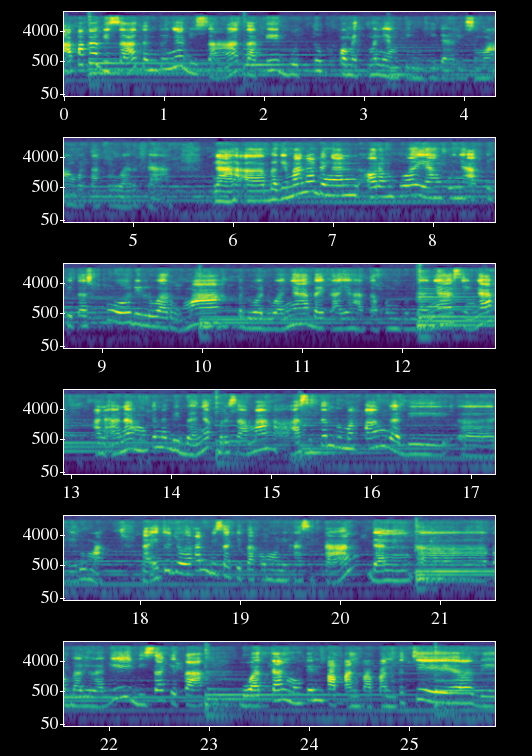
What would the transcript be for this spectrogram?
apakah bisa? Tentunya bisa, tapi butuh komitmen yang tinggi dari semua anggota keluarga. Nah, eh, bagaimana dengan orang tua yang punya aktivitas full di luar rumah, kedua-duanya baik ayah ataupun bundanya, sehingga anak-anak mungkin lebih banyak bersama eh, asisten rumah tangga di eh, di rumah. Nah, itu juga kan bisa kita komunikasikan dan kembali lagi bisa kita buatkan mungkin papan-papan kecil di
